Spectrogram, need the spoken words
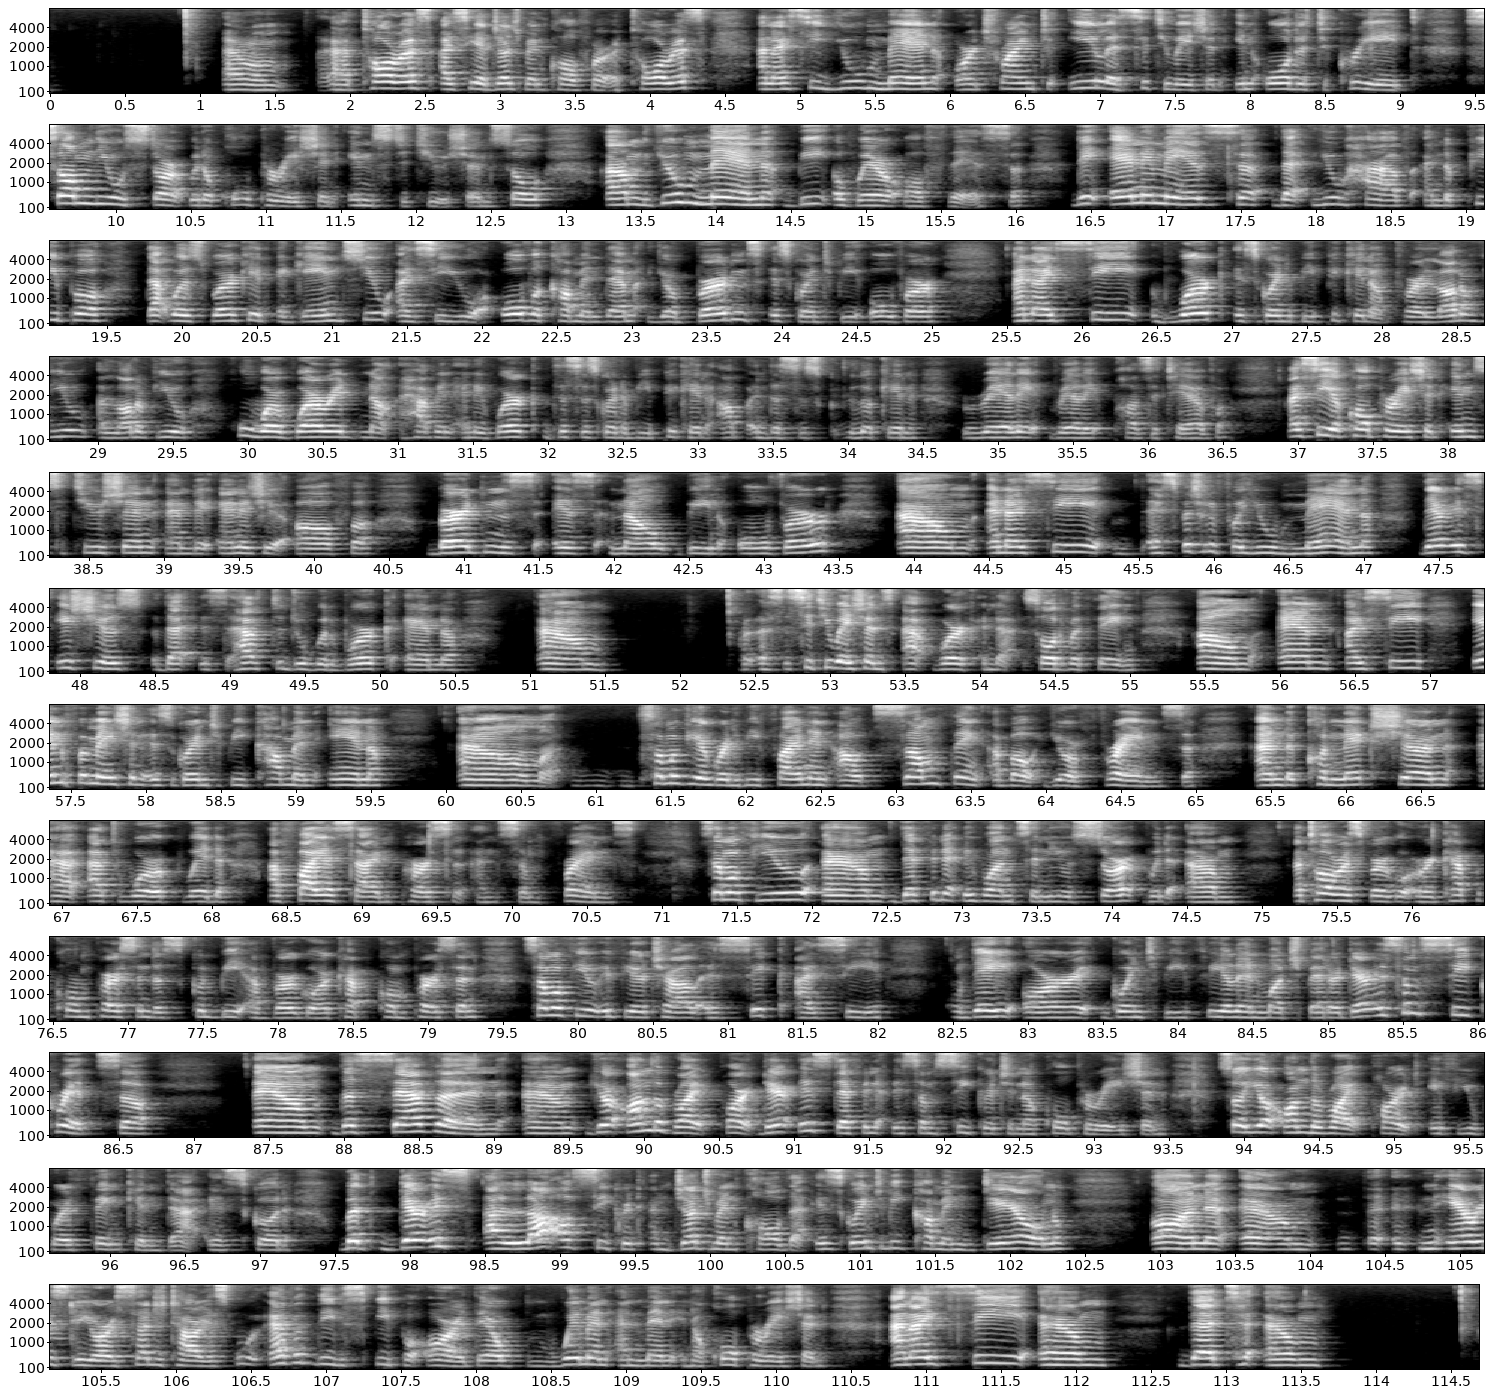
um, a Taurus. I see a judgment call for a Taurus. And I see you men are trying to heal a situation in order to create some new start with a corporation institution. So um, you men be aware of this. The enemies that you have and the people that was working against you i see you are overcoming them. Your burdens is going to be over. And i see work is going to be picking up for a lot of you a lot of you who were worried not having any work. This is going to be picking up and this is looking really really positive. I see a corporation institution and the energy of burdens is now being over. Um and i see especially for you men there is issues that is have to do with work and um situations at work and that sort of a thing. Um and i see information is going to be coming in. Um some of you are going to be finding out something about your friends and the connection uh, at work with a fire sign person and some friends some of you um, definitely wants a new start with um, a Taurus, Virgo, or a Capricorn person. This could be a Virgo or Capricorn person. Some of you, if your child is sick, I see they are going to be feeling much better. There is some secrets uh, um the seven um you're on the right part. There is definitely some secret in a corporation. So you're on the right part if you were thinking that is good. But there is a lot of secret and judgment call that is going to be coming down on um an Aries Leo or Sagittarius whoever these people are. They're women and men in a corporation. And I see um that um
